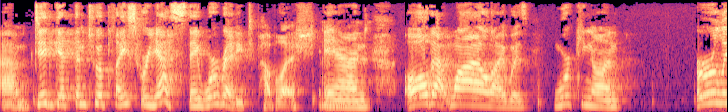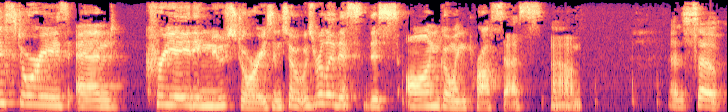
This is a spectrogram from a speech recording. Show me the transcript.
um, did get them to a place where, yes, they were ready to publish. Mm-hmm. And all that while I was working on early stories and creating new stories. And so it was really this, this ongoing process. Um, and so,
